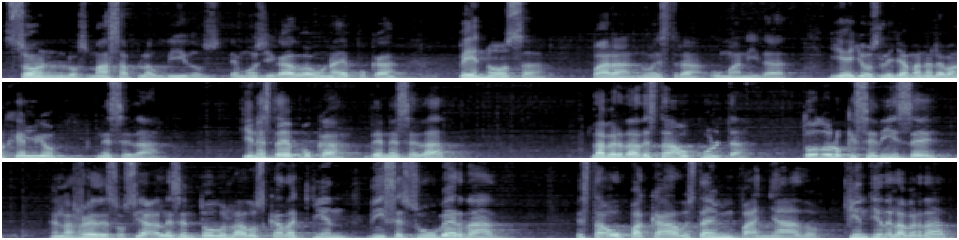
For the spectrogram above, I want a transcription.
son los más aplaudidos. Hemos llegado a una época penosa para nuestra humanidad. Y ellos le llaman al Evangelio necedad. Y en esta época de necedad, la verdad está oculta. Todo lo que se dice en las redes sociales, en todos lados, cada quien dice su verdad. Está opacado, está empañado. ¿Quién tiene la verdad?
